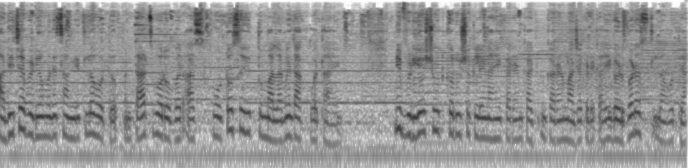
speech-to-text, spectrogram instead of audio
आधीच्या व्हिडिओमध्ये सांगितलं होतं. पण त्याचबरोबर आज फोटोसहित तुम्हाला मी दाखवत आहे. मी व्हिडिओ शूट करू शकले नाही कारण का- कारण माझ्याकडे काही गडबड असल्या होत्या.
